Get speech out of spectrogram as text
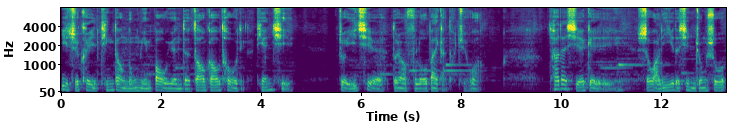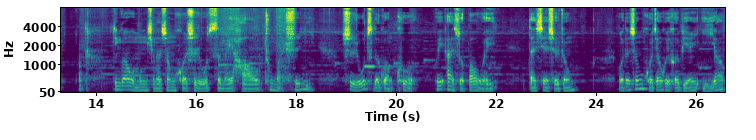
一直可以听到农民抱怨的糟糕透顶的天气，这一切都让福楼拜感到绝望。他在写给舍瓦利耶的信中说。尽管我梦想的生活是如此美好，充满诗意，是如此的广阔，为爱所包围，但现实中，我的生活将会和别人一样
